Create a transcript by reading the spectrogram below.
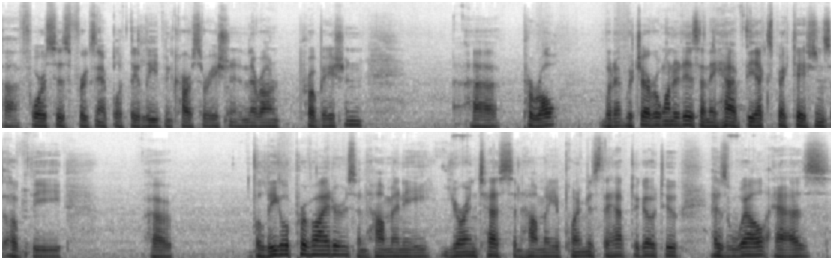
uh, forces, for example, if they leave incarceration and they're on probation, uh, parole, whichever one it is, and they have the expectations of the uh, the legal providers and how many urine tests and how many appointments they have to go to, as well as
